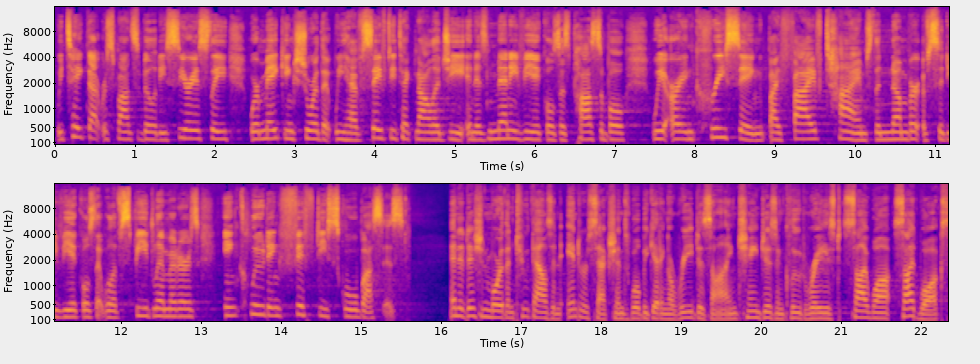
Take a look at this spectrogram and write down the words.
We take that responsibility seriously. We're making sure that we have safety technology in as many vehicles as possible. We are increasing by five times the number of city vehicles that will have speed limiters, including 50 school buses. In addition, more than 2,000 intersections will be getting a redesign. Changes include raised sidewalks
